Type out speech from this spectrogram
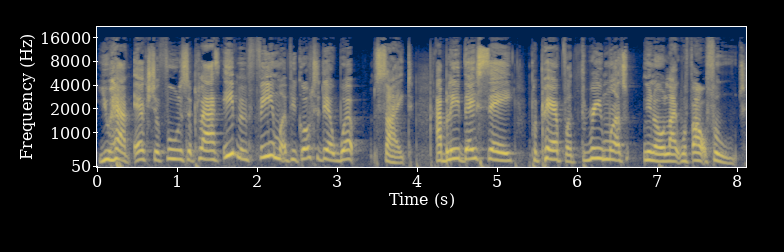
you have extra food and supplies. Even FEMA, if you go to their website, I believe they say prepare for three months, you know, like without food.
